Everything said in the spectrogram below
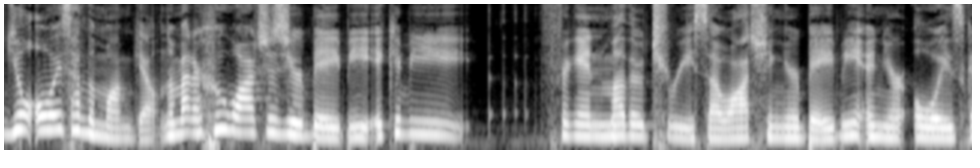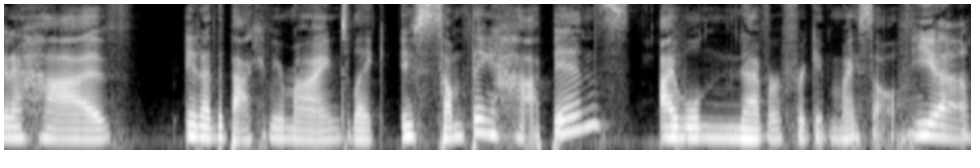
you'll always have the mom guilt. No matter who watches your baby, it could be friggin' Mother Teresa watching your baby, and you're always gonna have it at the back of your mind like if something happens, I will never forgive myself. Yeah.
